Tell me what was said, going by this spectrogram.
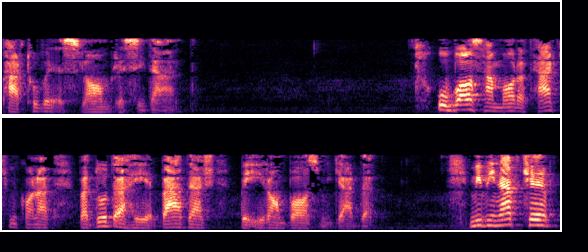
پرتوب اسلام رسیدند. او باز هم ما را ترک می کند و دو دهه بعدش به ایران باز می گردد می بیند که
